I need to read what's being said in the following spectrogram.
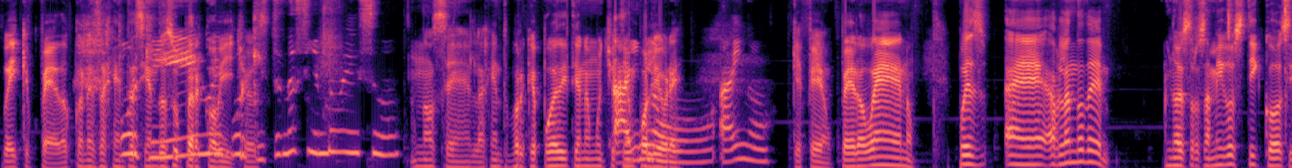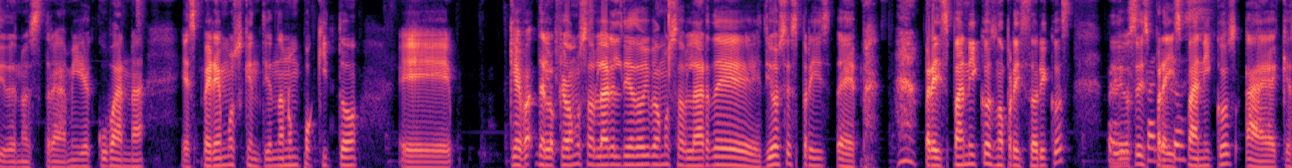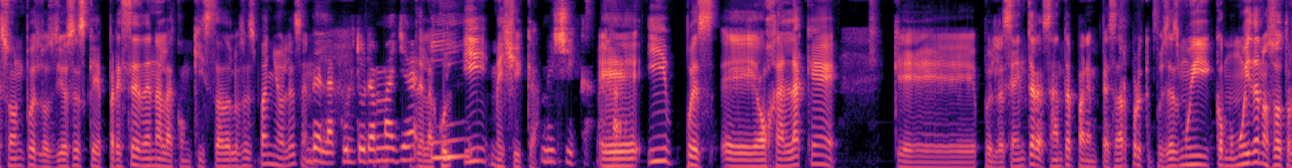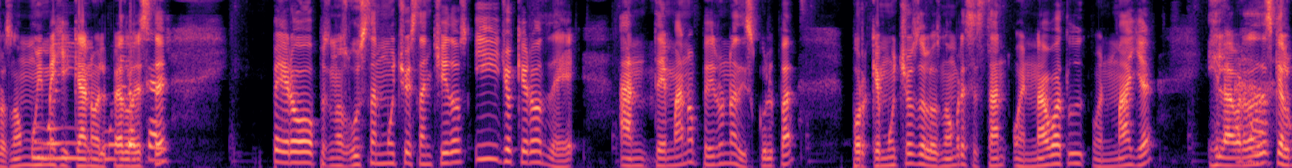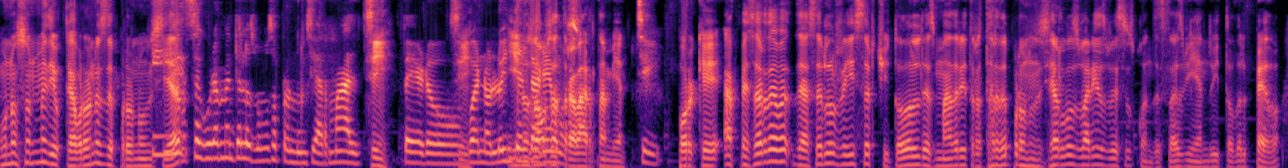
Güey, qué pedo con esa gente haciendo super cobichos. ¿Por qué están haciendo eso? No sé, la gente porque puede y tiene mucho tiempo libre. Ay, no. Qué feo. Pero bueno, pues eh, hablando de nuestros amigos ticos y de nuestra amiga cubana, esperemos que entiendan un poquito eh, de lo que vamos a hablar el día de hoy. Vamos a hablar de dioses eh, prehispánicos, no prehistóricos, de dioses prehispánicos, que son pues los dioses que preceden a la conquista de los españoles. de la cultura maya y, mexica. Mexica. y pues ojalá que que pues les sea interesante para empezar porque pues es muy como muy de nosotros, ¿no? Muy, mexicano el pedo este. Pero pues nos gustan mucho, están chidos y yo quiero de antemano pedir una disculpa porque muchos de los nombres están o en náhuatl o en maya y la verdad es que algunos son medio cabrones de pronunciar. Y seguramente los vamos a pronunciar mal. Sí. Pero bueno, lo intentaremos. Y nos vamos a trabar también. Sí. Porque a pesar de, de, hacer el research y todo el desmadre y tratar de pronunciarlos varias veces cuando estás viendo y todo el pedo,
